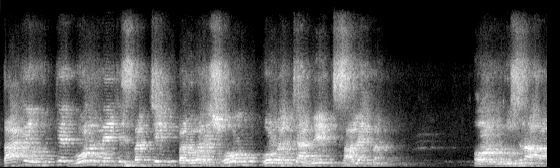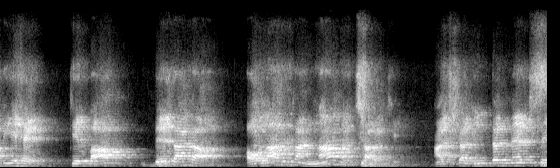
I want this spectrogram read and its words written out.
ताकि उनके गोद में जिस बच्चे की परवरिश हो, वो बच्चा नेक सालेह बने। और दूसरा हक ये है कि बाप बेटा का, औलाद का नाम अच्छा रखे। आजकल इंटरनेट से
